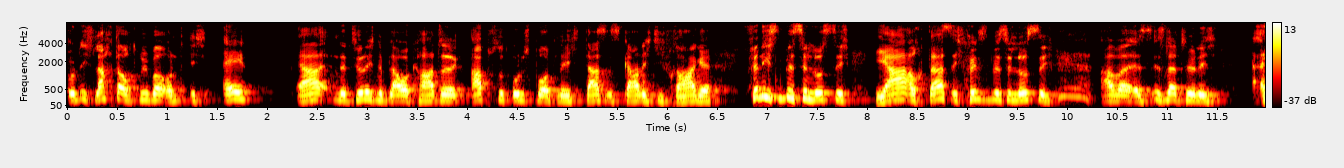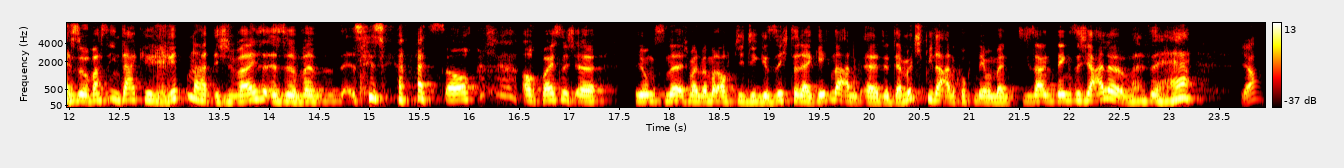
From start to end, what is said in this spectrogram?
Und ich lachte auch drüber und ich, ey, ja, natürlich eine blaue Karte, absolut unsportlich, das ist gar nicht die Frage. Finde ich es ein bisschen lustig? Ja, auch das, ich finde es ein bisschen lustig. Aber es ist natürlich, also was ihn da geritten hat, ich weiß, also, es ist also auch, auch weiß nicht, äh, Jungs, ne, ich meine, wenn man auch die, die Gesichter der Gegner, an, äh, der Mitspieler anguckt in dem Moment, die sagen, denken sich ja alle, was, hä? Ja,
